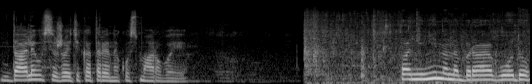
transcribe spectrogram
Далі у сюжеті Катерини Кусмарової. Пані Ніна набирає воду.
